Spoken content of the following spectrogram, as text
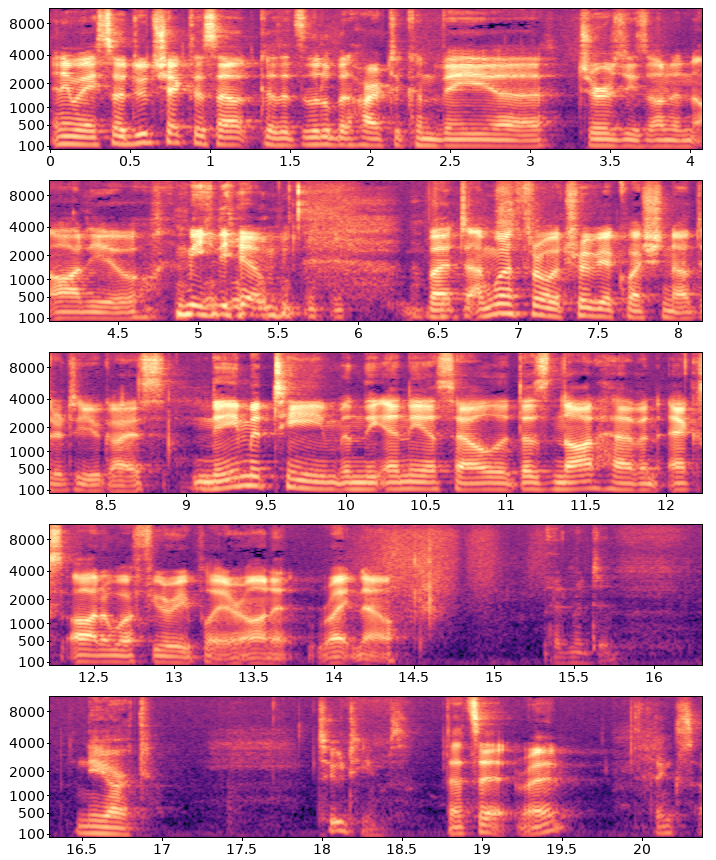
Anyway, so do check this out because it's a little bit hard to convey uh, jerseys on an audio medium. but I'm going to throw a trivia question out there to you guys. Name a team in the NASL that does not have an ex Ottawa Fury player on it right now. Edmonton. New York. Two teams. That's it, right? I think so.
